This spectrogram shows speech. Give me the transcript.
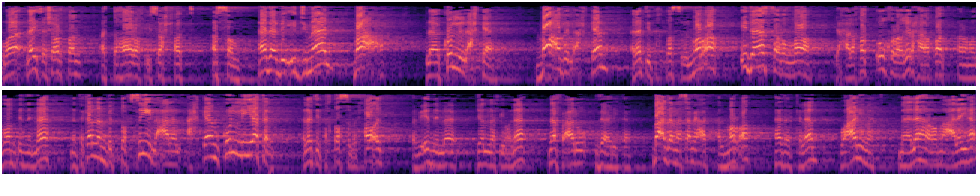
وليس شرطا الطهارة في صحة الصوم. هذا بإجمال بعض لا كل الأحكام بعض الأحكام التي تختص بالمرأة. إذا يسر الله في حلقات أخرى غير حلقات رمضان بإذن الله نتكلم بالتفصيل على الأحكام كلية التي تختص بالحائض. فبإذن الله جل في علاه نفعل ذلك. بعدما سمعت المرأة هذا الكلام وعلمت ما لها وما عليها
